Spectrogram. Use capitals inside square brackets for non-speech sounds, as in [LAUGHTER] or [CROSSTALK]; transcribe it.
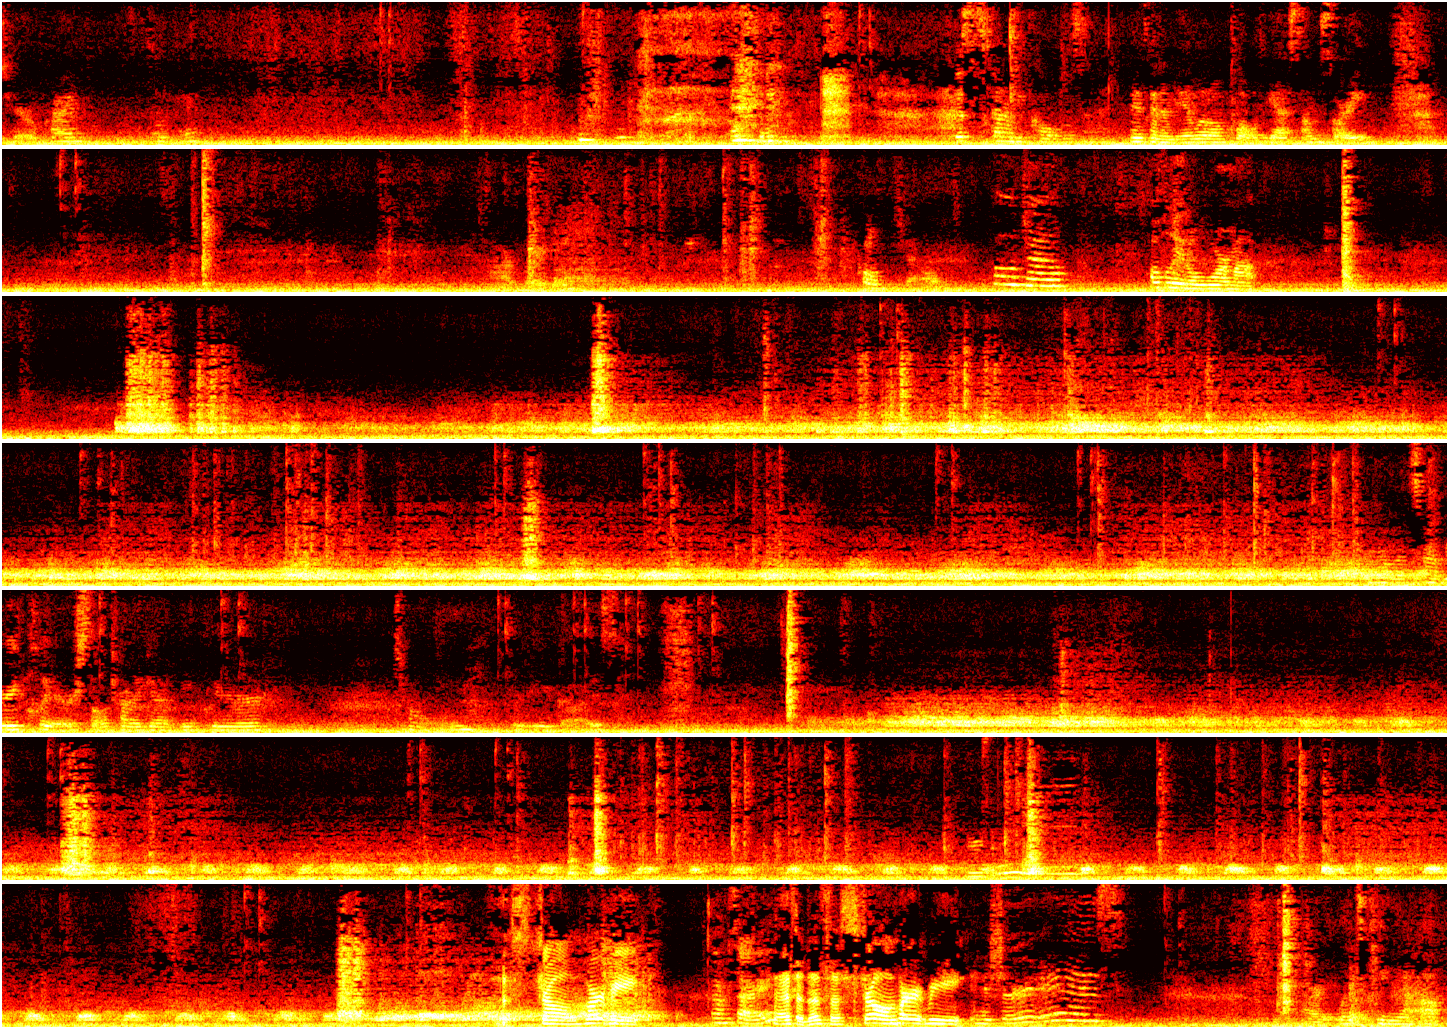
issues here, okay? Okay. [LAUGHS] This is gonna be cold, isn't it? It's gonna be a little cold, yes, I'm sorry. Alrighty. Cold gel. Oh, Joe. Hopefully it'll warm up. No, that's not very clear, so I'll try to get a clearer tone for you guys. There's a. A strong heartbeat. I'm sorry. That's a, that's a strong heartbeat. It sure is. All right, let's clean that up.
